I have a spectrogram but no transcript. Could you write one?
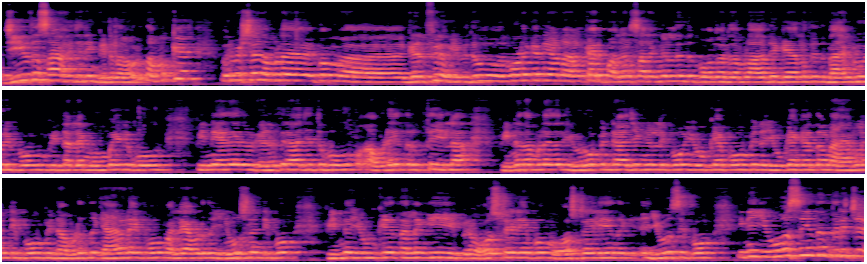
ജീവിത സാഹചര്യം കിട്ടണം അവർ നമുക്ക് ഒരുപക്ഷെ നമ്മൾ ഇപ്പം ഗൾഫിലൊക്കെ ഇത് ഇതുപോലെ തന്നെയാണ് ആൾക്കാർ പല സ്ഥലങ്ങളിൽ നിന്ന് പോകുന്നവർ നമ്മൾ ആദ്യം കേരളത്തിൽ നിന്ന് ബാംഗ്ലൂരിൽ പോകും പിന്നെ അല്ലെ മുംബൈയിൽ പോകും പിന്നെ ഏതെങ്കിലും ഒരു ഗൾഫ് രാജ്യത്ത് പോകും അവിടെയും തൃപ്തിയില്ല പിന്നെ നമ്മൾ ഏതെങ്കിലും യൂറോപ്യൻ രാജ്യങ്ങളിൽ പോകും യു കെ പോകും പിന്നെ യു കെ എന്താണ് അയർലൻഡിൽ പോകും പിന്നെ അവിടുന്ന് കാനഡയിൽ പോകും അല്ലെ അവിടുന്ന് ന്യൂസിലൻഡിൽ പോകും പിന്നെ യു കെ അല്ലെങ്കിൽ പിന്നെ ഓസ്ട്രേലിയയിൽ പോകും ഓസ്ട്രേലിയയിൽ നിന്ന് യു എസിൽ പോകും. ഇനി യു എസിൽ നിന്ന് തിരിച്ച്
